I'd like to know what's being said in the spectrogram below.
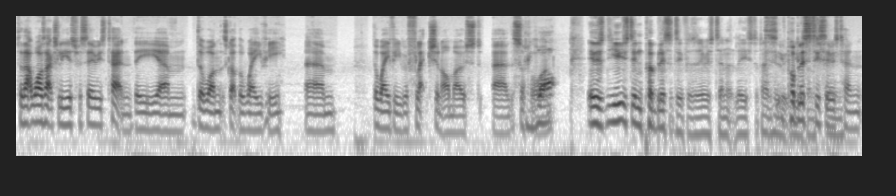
So that was actually used for series ten, the um the one that's got the wavy um the wavy reflection almost, uh, the subtle one. It was used in publicity for Series 10 at least. I don't think it was publicity series 10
